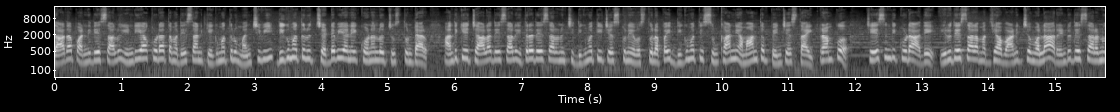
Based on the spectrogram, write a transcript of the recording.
దాదాపు అన్ని దేశాలు ఇండియా కూడా తమ దేశానికి ఎగుమతులు మంచివి దిగుమతులు చెడ్డవి అనే కోణంలో చూస్తుంటారు. అందుకే చాలా దేశాలు ఇతర దేశాల నుంచి దిగుమతి చేసుకునే వస్తువులపై దిగుమతి సుంకాన్ని అమాంతం పెంచేస్తాయి. ట్రంప్ చేసింది కూడా అదే. ఇరు దేశాల మధ్య వాణిజ్యం వల్ల రెండు దేశాలను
